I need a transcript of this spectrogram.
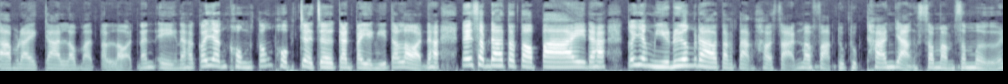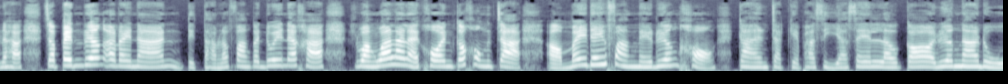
ตามรายการเรามาตลอดนั่นเองนะคะ ก็ยังคงต้องพบเจอเจอกันไปอย่างนี้ตลอดนะคะ ในสัปดาห์ต่อๆไปนะคะ ก็ยังมีเรื่องราวต่างๆ ข่าวสารมาฝากทุกๆท่านอย่างสม่ำเสมอนะคะ จะเป็นเรื่องอะไรนั้นติดตามรับฟังกันด้วยนะคะ หวังว่าหลายๆ คนก็คงจะเอ่อไม่ได้ฟังในเรื่องของการจัดเก็บภาษียาเส้น แล้วก็เรื่องน่ารู้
